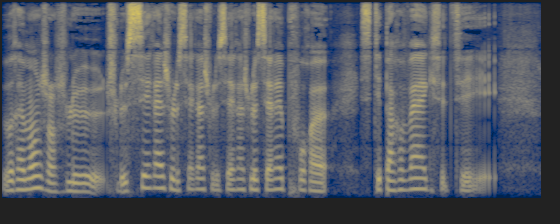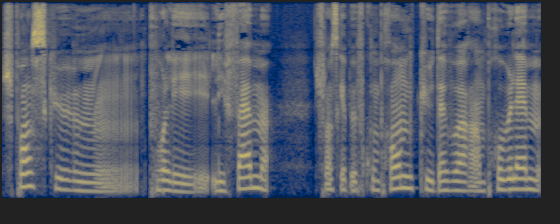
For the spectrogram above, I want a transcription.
vraiment genre je le je le serrais je le serrais je le serrais je le serrais pour euh, c'était par vague c'était je pense que hum, pour les les femmes je pense qu'elles peuvent comprendre que d'avoir un problème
